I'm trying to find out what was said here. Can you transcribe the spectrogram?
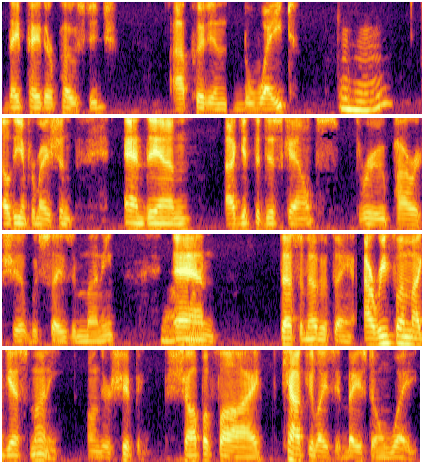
they pay their postage. I put in the weight mm-hmm. of the information, and then I get the discounts through Pirate Ship, which saves them money. Wow. And that's another thing. I refund my guests money on their shipping. Shopify calculates it based on weight.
